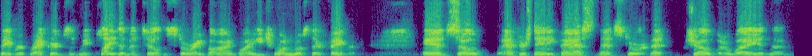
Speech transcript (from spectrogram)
favorite records, and we'd play them and tell the story behind why each one was their favorite. And so after Sandy passed, that story, that show went away in the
